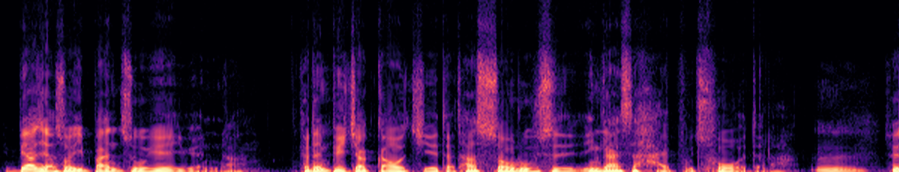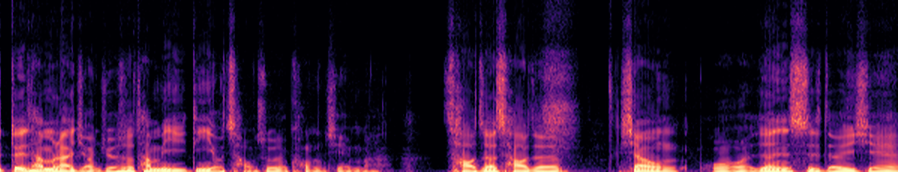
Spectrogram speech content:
你不要讲说一般作业员啦，可能比较高阶的，他收入是应该是还不错的啦。嗯所以对他们来讲，就是说他们一定有炒作的空间嘛。炒着炒着，像我认识的一些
